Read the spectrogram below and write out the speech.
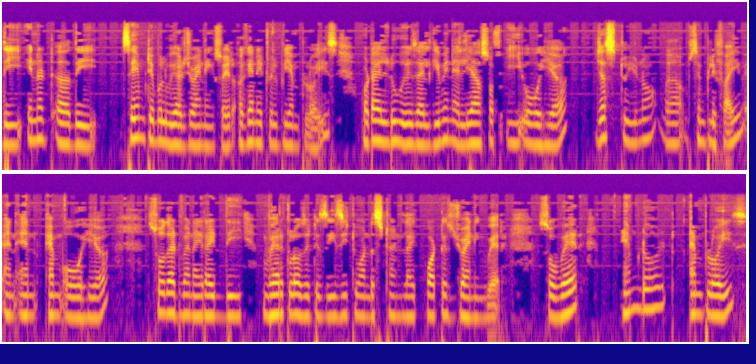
the inner uh, the same table we are joining. So it, again it will be employees. What I'll do is I'll give an alias of e over here just to you know uh, simplify and n m over here so that when I write the where clause it is easy to understand like what is joining where. So where m dot employees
